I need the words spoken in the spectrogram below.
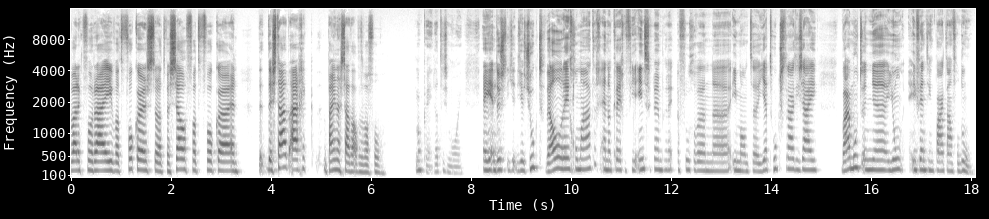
waar ik voor rij, wat fokkers, doordat we zelf wat fokken. En er staat eigenlijk, bijna staat altijd wel vol. Oké, dat is mooi. Hey, en dus je, je, zoekt wel regelmatig. En dan kregen we via Instagram, vroegen we een, uh, iemand, uh, Jet Hoekstra, die zei... Waar moet een uh, jong eventingpaard aan voldoen?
